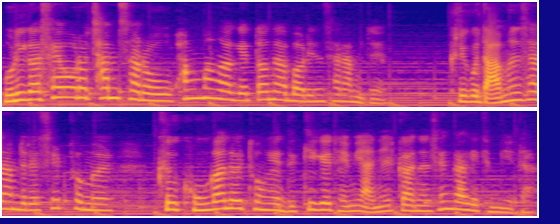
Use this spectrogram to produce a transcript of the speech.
우리가 세월호 참사로 황망하게 떠나버린 사람들, 그리고 남은 사람들의 슬픔을 그 공간을 통해 느끼게 됨이 아닐까 하는 생각이 듭니다.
